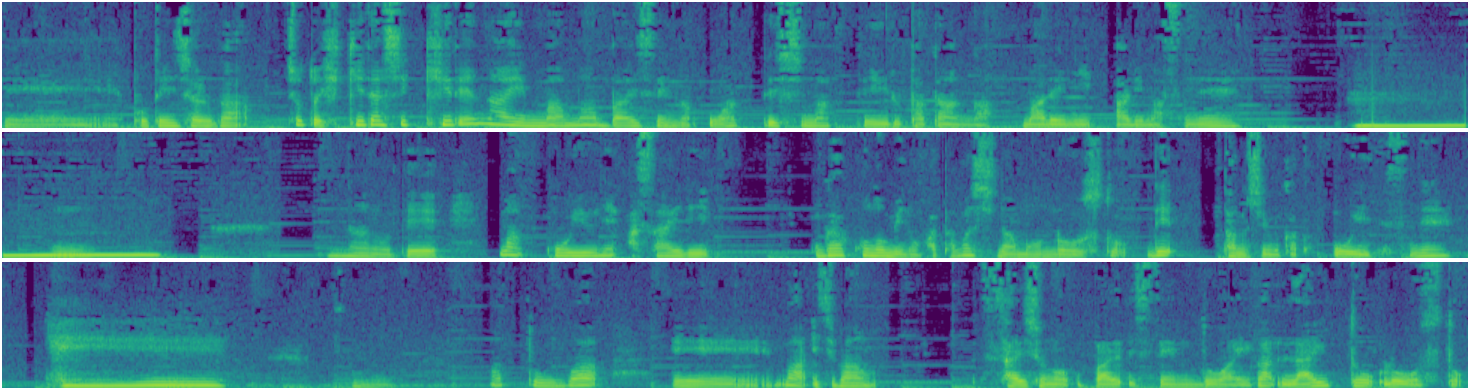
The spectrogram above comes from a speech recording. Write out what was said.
えーポテンシャルがちょっと引き出しきれないまま焙煎が終わってしまっているパターンが稀にありますね。うん。なので、まあ、こういうね、浅入りが好みの方はシナモンローストで楽しむ方多いですね。へえ。そうあとは、えー、まあ一番最初の焙煎度合いがライトロースト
